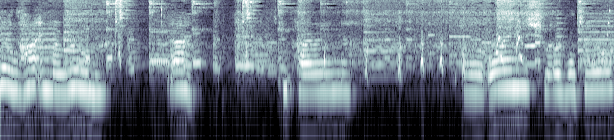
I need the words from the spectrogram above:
Getting hot in my room. Ah. Keep hiring. Uh, orange, level 2.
